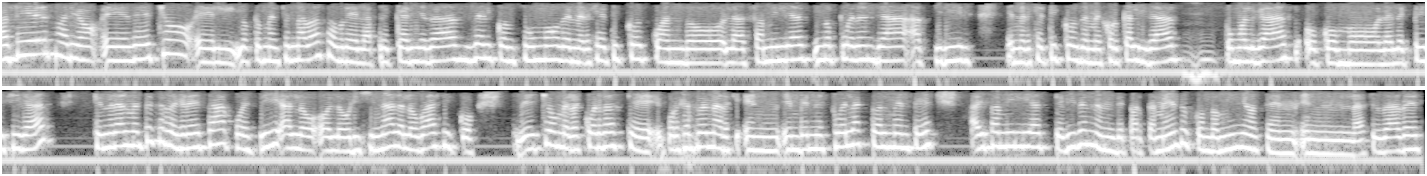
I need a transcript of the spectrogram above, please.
Así es, Mario. Eh, de hecho, lo que mencionaba sobre la precariedad del consumo de energéticos cuando las familias no pueden ya adquirir energéticos de mejor calidad, como el gas o como la electricidad, generalmente se regresa, pues sí, a lo, original, a lo básico. De hecho, me recuerdas que, por ejemplo, en Venezuela actualmente hay familias que viven en departamentos, condominios en, en las ciudades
